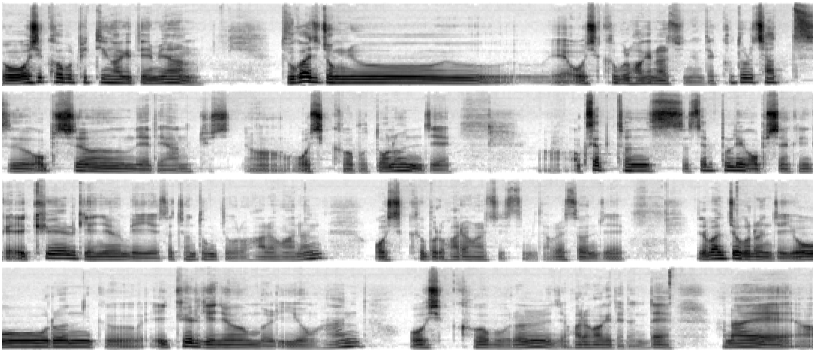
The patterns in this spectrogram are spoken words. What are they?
요 OC 커브 피팅하게 되면 두 가지 종류의 OC 커브를 확인할 수 있는데 컨트롤 차트 옵션에 대한 어, OC 커브 또는 이제 어, acceptance sampling option 그러니까 AQL 개념에 의해서 전통적으로 활용하는 커브를 활용할 수 있습니다. 그래서 이제 일반적으로 이제 요런 그 AQL 개념을 이용한 커브를 이제 활용하게 되는데 하나의 어,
